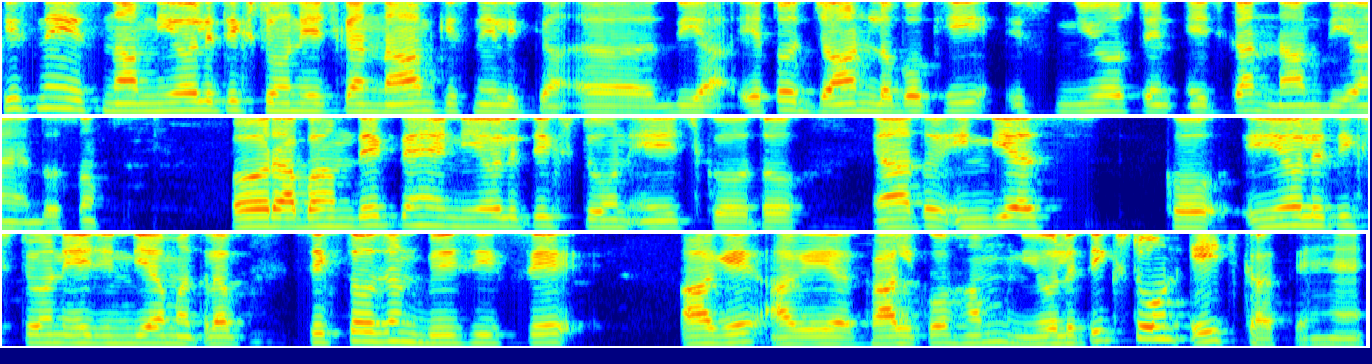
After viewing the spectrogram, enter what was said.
किसने इस नाम नियोलिथिक स्टोन एज का नाम किसने लिखा दिया? ये तो जॉन लबोक ही इस न्यू स्टोन एज का नाम दिया है दोस्तों। और अब हम देखते हैं नियोलिथिक स्टोन एज को। तो यहाँ तो इंडिया को नियोलिथिक स्टोन एज इंडिया मतलब 6000 बीसी से आगे आगे काल को हम नियोलिथिक स्टोन एज कहते हैं।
